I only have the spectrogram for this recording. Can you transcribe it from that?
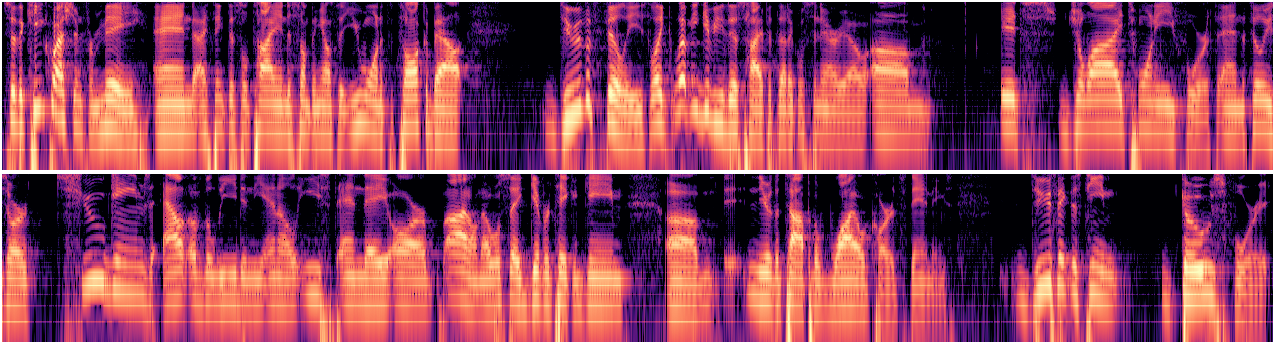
so the key question for me, and I think this will tie into something else that you wanted to talk about. Do the Phillies like? Let me give you this hypothetical scenario. Um, it's July 24th, and the Phillies are two games out of the lead in the NL East, and they are, I don't know, we'll say give or take a game um, near the top of the wild card standings. Do you think this team goes for it?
